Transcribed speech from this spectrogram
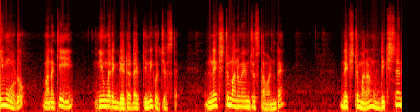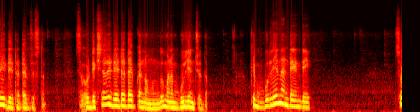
ఈ మూడు మనకి న్యూమరిక్ డేటా టైప్ కిందకి వచ్చేస్తాయి. నెక్స్ట్ మనం ఏం చూస్తామంటే నెక్స్ట్ మనం డిక్షనరీ డేటా టైప్ చూస్తాం. సో డిక్షనరీ డేటా టైప్ కన్నా ముందు మనం బూలియన్ చూద్దాం. ఓకే బూలియన్ అంటే ఏంటి? సో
